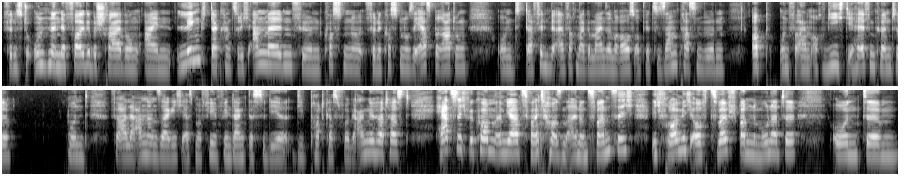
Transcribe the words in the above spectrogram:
Findest du unten in der Folgebeschreibung einen Link, da kannst du dich anmelden für, ein kosten, für eine kostenlose Erstberatung und da finden wir einfach mal gemeinsam raus, ob wir zusammenpassen würden, ob und vor allem auch, wie ich dir helfen könnte. Und für alle anderen sage ich erstmal vielen, vielen Dank, dass du dir die Podcast-Folge angehört hast. Herzlich willkommen im Jahr 2021. Ich freue mich auf zwölf spannende Monate. Und ähm,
